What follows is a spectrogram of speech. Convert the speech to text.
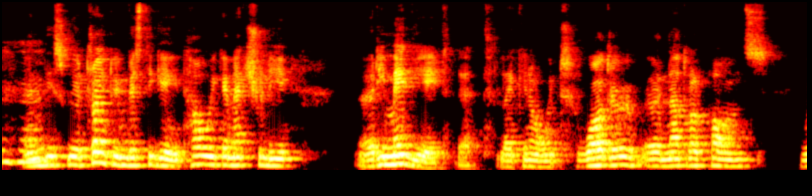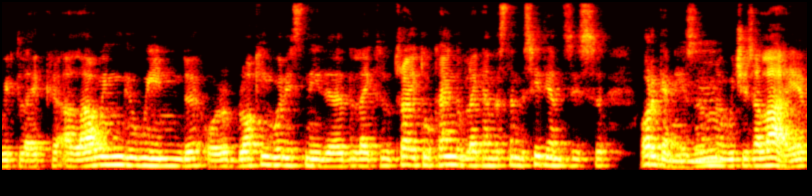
Mhm. and this we are trying to investigate how we can actually uh, remediate that like you know with water uh, natural ponds with like allowing the wind or blocking when it's needed like to try to kind of like understand the city and this uh, organism Mhm. which is alive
